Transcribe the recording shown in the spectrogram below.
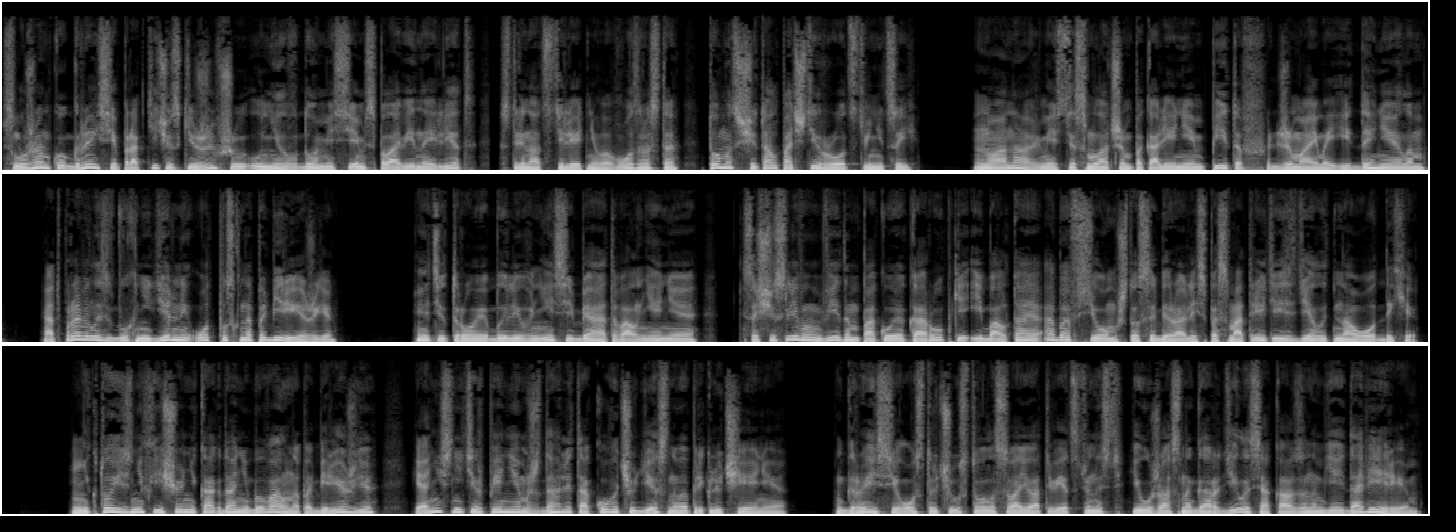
Служанку Грейси, практически жившую у них в доме семь с половиной лет, с тринадцатилетнего возраста, Томас считал почти родственницей. Но она вместе с младшим поколением Питов, Джимаймой и Дэниелом, отправилась в двухнедельный отпуск на побережье. Эти трое были вне себя от волнения, со счастливым видом пакуя коробки и болтая обо всем, что собирались посмотреть и сделать на отдыхе. Никто из них еще никогда не бывал на побережье, и они с нетерпением ждали такого чудесного приключения. Грейси остро чувствовала свою ответственность и ужасно гордилась оказанным ей доверием.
